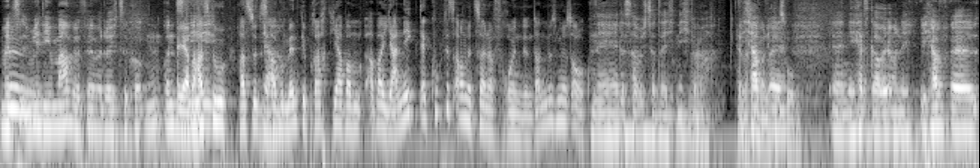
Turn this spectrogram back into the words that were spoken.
mit mir die Marvel-Filme durchzugucken. Und Ja, aber hast du, hast du das Ja. Argument gebracht, ja, aber, aber Yannick, der guckt jetzt auch mit seiner Freundin, dann müssen wir es auch gucken. Nee, das habe ich tatsächlich nicht gemacht. Hätte ich habe auch nicht äh, gezogen. Äh, nee, jetzt glaube ich auch nicht. Ich habe,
